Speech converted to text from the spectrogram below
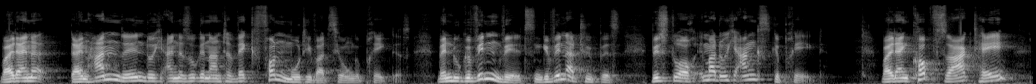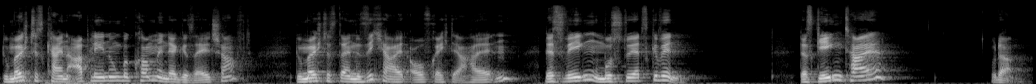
weil deine, dein Handeln durch eine sogenannte Weg von Motivation geprägt ist. Wenn du gewinnen willst, ein Gewinnertyp bist, bist du auch immer durch Angst geprägt. Weil dein Kopf sagt, hey, du möchtest keine Ablehnung bekommen in der Gesellschaft, du möchtest deine Sicherheit aufrechterhalten, deswegen musst du jetzt gewinnen. Das Gegenteil oder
